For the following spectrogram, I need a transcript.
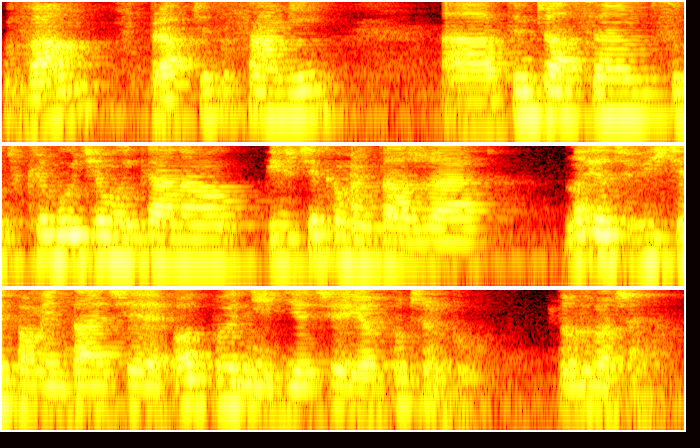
Wam, sprawdźcie to sami. A tymczasem subskrybujcie mój kanał, piszcie komentarze, no i oczywiście pamiętajcie o odpowiedniej diecie i odpoczynku. Do zobaczenia.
